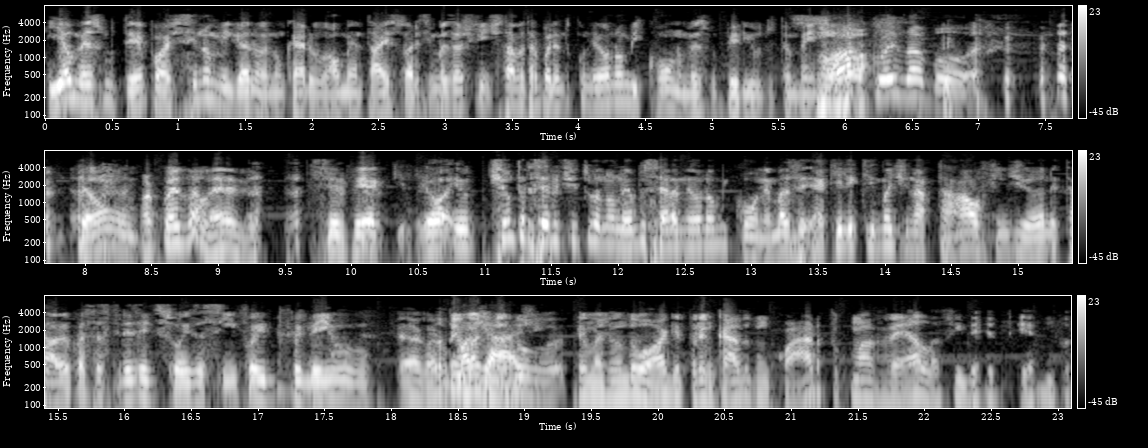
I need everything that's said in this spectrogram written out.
E ao mesmo tempo, eu acho, se não me engano, eu não quero aumentar a história assim, mas acho que a gente estava trabalhando com o Neonomicon no mesmo período também. Só coisa boa. Então. Uma coisa leve. Você vê aqui. Eu, eu tinha um terceiro título, eu não lembro se era Neonomicon, né? Mas aquele clima de Natal, fim de ano e tal, eu com essas três edições assim, foi, foi meio. É, agora eu tô imaginando, tô imaginando o Og trancado num quarto com uma vela assim derretendo.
